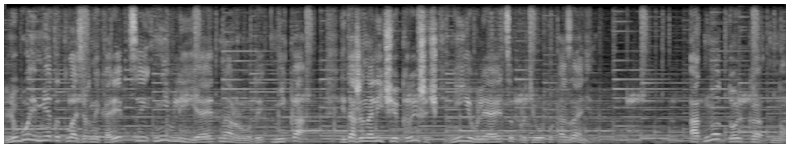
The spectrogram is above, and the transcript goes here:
Любой метод лазерной коррекции не влияет на роды никак, и даже наличие крышечки не является противопоказанием. Одно только «но».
